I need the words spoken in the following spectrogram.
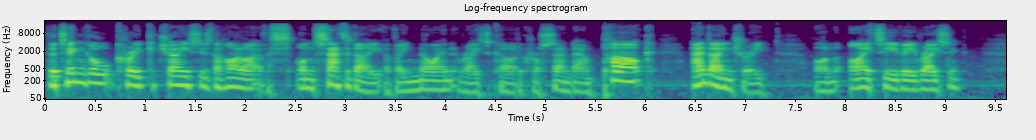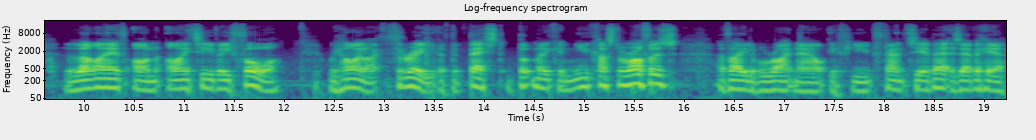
The Tingle Creek Chase is the highlight of a, on Saturday of a nine race card across Sandown Park and Aintree on ITV Racing. Live on ITV4, we highlight three of the best bookmaker new customer offers available right now if you fancy a bet as ever here.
